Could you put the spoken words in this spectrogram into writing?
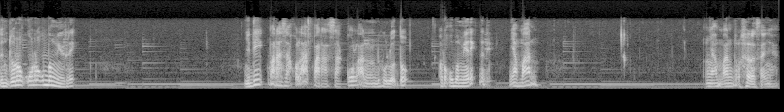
Dan rokok-rokok bemirik jadi para sekolah para sekolah dulu tuh rokok bemirik tadi nyaman. Nyaman rasanya.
